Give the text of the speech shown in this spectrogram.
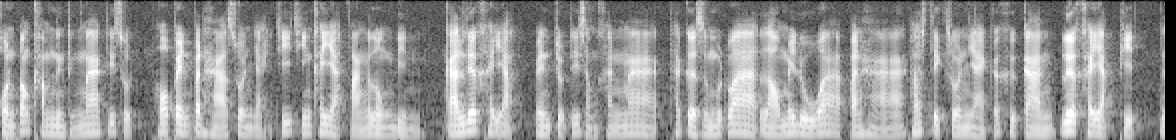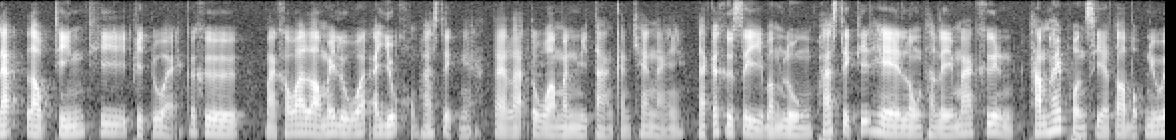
คนต้องคำนึงถึงมากที่สุด เพราะเป็นปัญหาส่วนใหญ่ที่ทิ้งขยะฝังลงดิน การเลือกขยะเป็นจุดที่สำคัญมาก ถ้าเกิดสมมุติว่าเราไม่รู้ว่าปัญหาพลาสติกส่วนใหญ่ก็คือการเลือกขยะผิด และเราทิ้งที่ผิดด้วย ก็คือ หมายความว่าเราไม่รู้ว่าอายุของพลาสติกเนี่ยแต่ละตัวมันมีต่างกันแค่ไหน และก็คือ 4บำรุงพลาสติกที่เทลงทะเลมากขึ้นทำให้ผลเสียต่อระบบนิเว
